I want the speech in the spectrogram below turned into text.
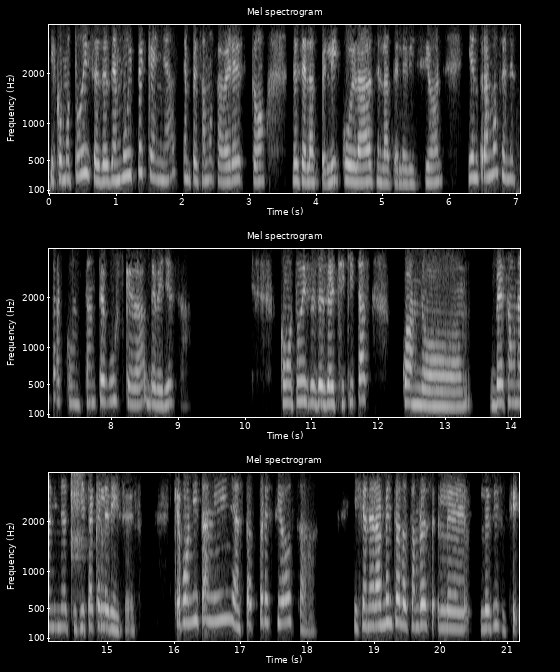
Y como tú dices, desde muy pequeñas empezamos a ver esto desde las películas, en la televisión, y entramos en esta constante búsqueda de belleza. Como tú dices, desde chiquitas, cuando ves a una niña chiquita, ¿qué le dices? Qué bonita niña, estás preciosa. Y generalmente a los hombres le, les dices, sí,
